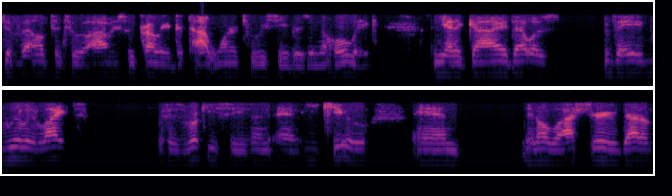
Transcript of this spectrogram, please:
developed into obviously probably the top one or two receivers in the whole league. And had a guy that was they really liked with his rookie season and EQ, and you know last year he got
